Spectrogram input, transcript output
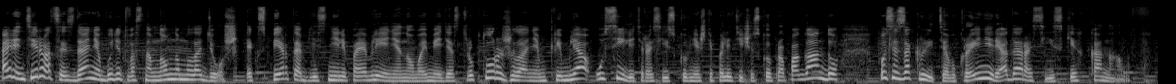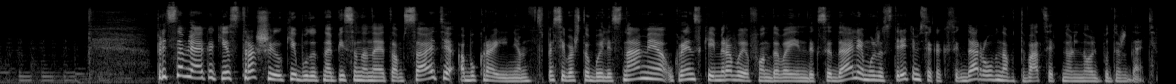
Ориентироваться издание будет в основном на молодежь. Эксперты объяснили появление новой медиаструктуры желанием Кремля усилить российскую внешнеполитическую пропаганду после закрытия в Украине ряда российских каналов. Представляю, какие страшилки будут написаны на этом сайте об Украине. Спасибо, что были с нами. Украинские и мировые фондовые индексы далее. Мы же встретимся, как всегда, ровно в 20.00. Буду ждать.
